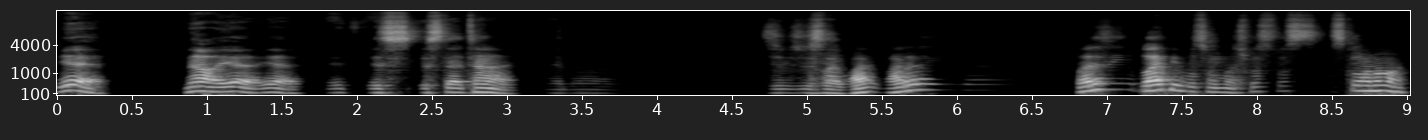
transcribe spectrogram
Yeah. No, yeah, yeah. It's it's it's that time. And um she was just like, Why why do they uh, why does he hate black people so much? What's what's what's going on?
